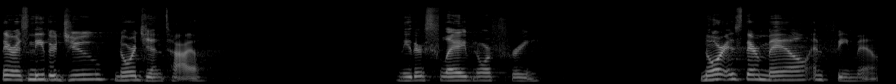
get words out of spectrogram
There is neither Jew nor Gentile, neither slave nor free nor is there male and female,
